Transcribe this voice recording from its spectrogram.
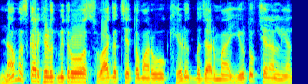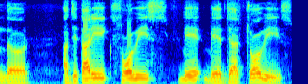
નમસ્કાર ખેડૂત મિત્રો, સ્વાગત છે તમારું ખેડૂત બજારમાં યુટ્યુબ ચેનલની અંદર. આજે તારીખ ચોવીસ બે બે હજાર ચોવીસ,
